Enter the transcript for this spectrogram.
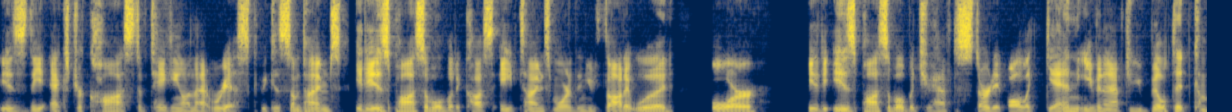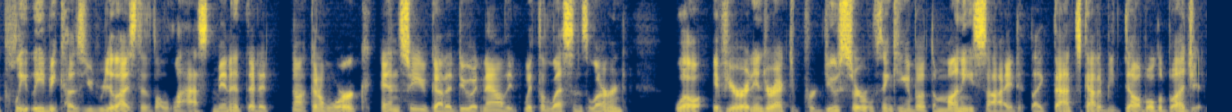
is the extra cost of taking on that risk because sometimes it is possible but it costs eight times more than you thought it would or it is possible, but you have to start it all again, even after you built it completely, because you realized at the last minute that it's not going to work. And so you've got to do it now with the lessons learned. Well, if you're an interactive producer thinking about the money side, like that's got to be double the budget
